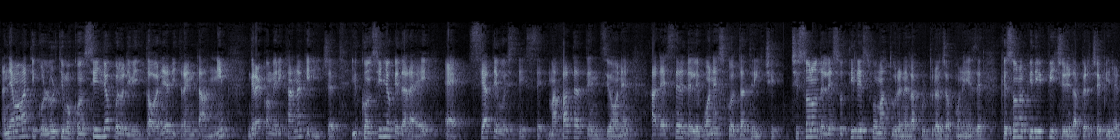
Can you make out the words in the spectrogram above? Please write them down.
Andiamo avanti con l'ultimo consiglio, quello di Vittoria di 30 anni, greco-americana che dice Il consiglio che darei è siate voi stesse ma fate attenzione ad essere delle buone ascoltatrici. Ci sono delle sottili sfumature nella cultura giapponese che sono più difficili da percepire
